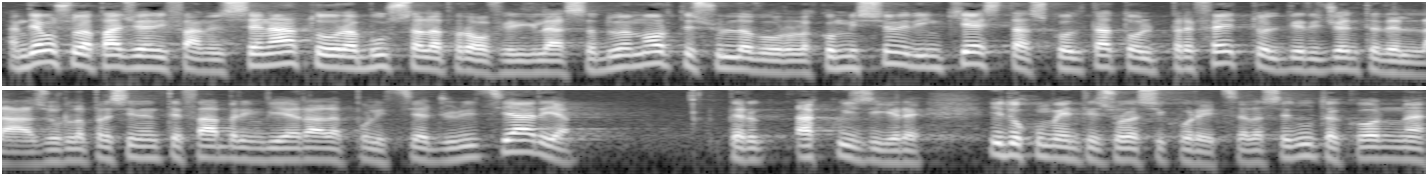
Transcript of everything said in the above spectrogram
Andiamo sulla pagina di Fano, il Senato ora bussa alla Profilglass, due morti sul lavoro, la commissione d'inchiesta ha ascoltato il prefetto e il dirigente dell'ASUR, la Presidente Fabri invierà la polizia giudiziaria per acquisire i documenti sulla sicurezza. La seduta con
